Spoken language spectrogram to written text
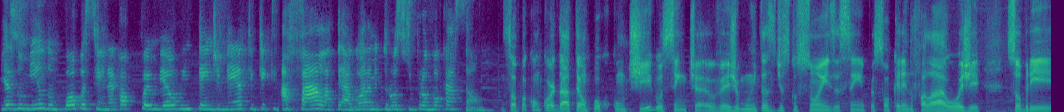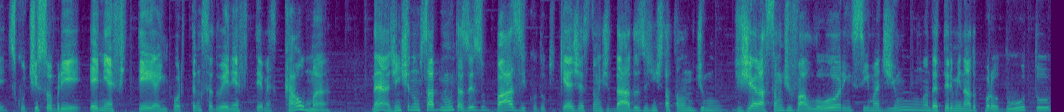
resumindo um pouco assim, né? Qual foi o meu entendimento e o que, que a fala até agora me trouxe de provocação. Só para concordar até um pouco contigo, Cíntia, eu vejo muitas discussões, assim, o pessoal querendo falar hoje sobre, discutir sobre NFT, a importância do NFT, mas calma, né? A gente não sabe muitas vezes o básico do que é gestão de dados, a gente está falando de, um, de geração de valor em cima de um determinado produto,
